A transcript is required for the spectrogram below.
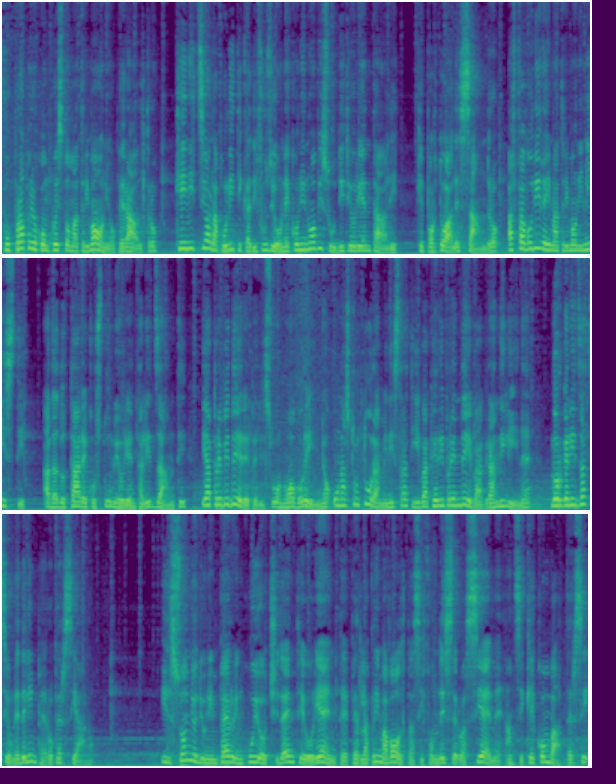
Fu proprio con questo matrimonio, peraltro, che iniziò la politica di fusione con i nuovi sudditi orientali, che portò Alessandro a favorire i matrimoni misti, ad adottare costumi orientalizzanti e a prevedere per il suo nuovo regno una struttura amministrativa che riprendeva a grandi linee l'organizzazione dell'impero persiano. Il sogno di un impero in cui Occidente e Oriente per la prima volta si fondessero assieme anziché combattersi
